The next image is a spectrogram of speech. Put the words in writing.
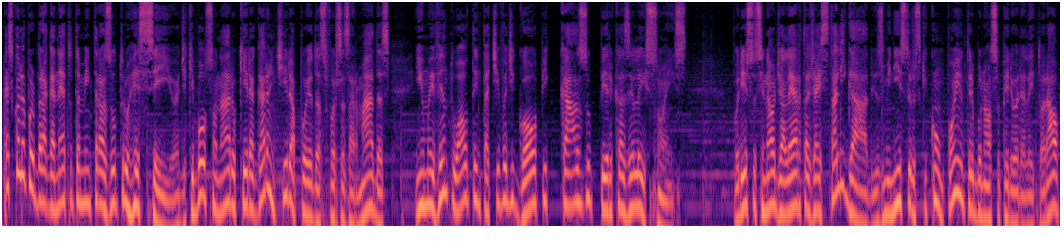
A escolha por Braga Neto também traz outro receio, a de que Bolsonaro queira garantir apoio das Forças Armadas em uma eventual tentativa de golpe caso perca as eleições. Por isso, o sinal de alerta já está ligado e os ministros que compõem o Tribunal Superior Eleitoral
